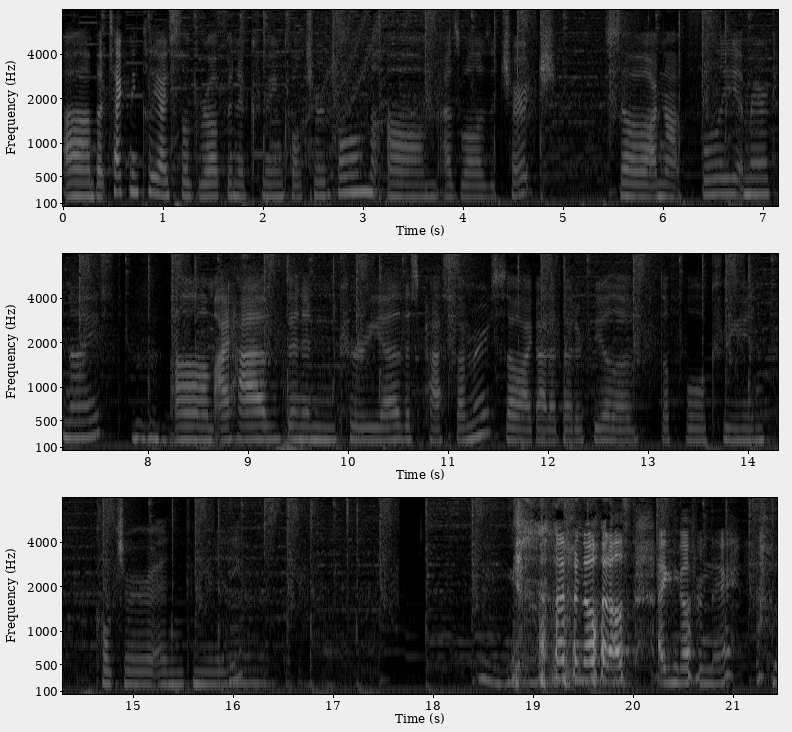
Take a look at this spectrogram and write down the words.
Uh, but technically, I still grew up in a Korean cultured home um, as well as a church. So I'm not fully Americanized. Um, I have been in Korea this past summer, so I got a better feel of the full Korean culture and community. I don't know what else I can go from there.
